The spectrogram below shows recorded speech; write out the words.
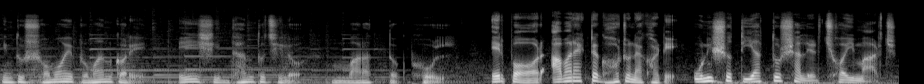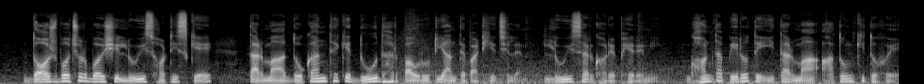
কিন্তু সময় প্রমাণ করে এই সিদ্ধান্ত ছিল মারাত্মক ভুল। এরপর আবার একটা ঘটনা ঘটে উনিশশো সালের ছয় মার্চ। দশ বছর বয়সী লুইস হটিসকে তার মা দোকান থেকে দুধ আর পাউরুটি আনতে পাঠিয়েছিলেন। লুইস আর ঘরে ফেরেনি। ঘণ্টা পেরোতেই তার মা আতঙ্কিত হয়ে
